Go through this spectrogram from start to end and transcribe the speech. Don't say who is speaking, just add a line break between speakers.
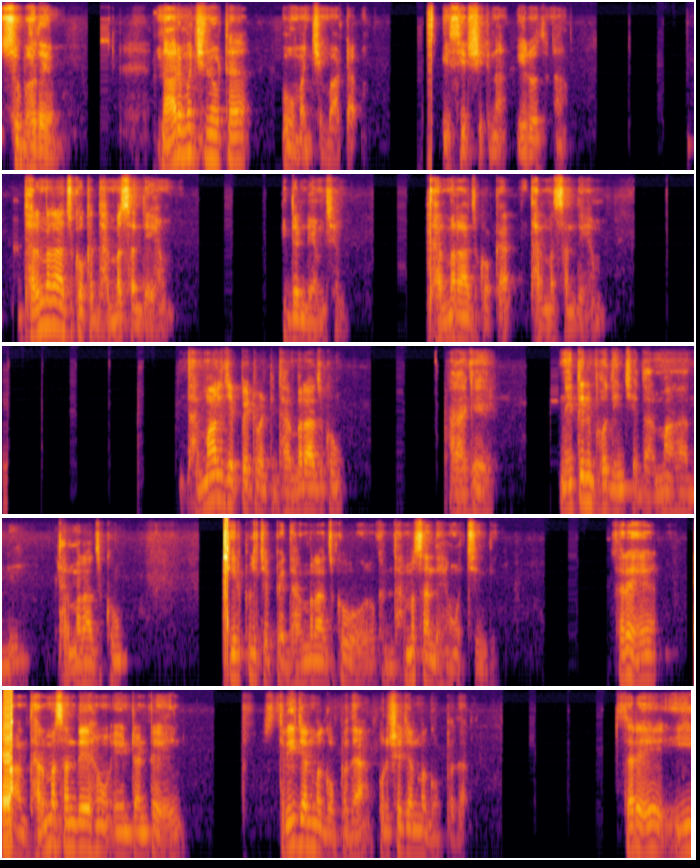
శుభోదయం. నారు మంచి నోట ఓ మంచి మాట. ఈ శీర్షికన ఈ రోజున ధర్మరాజుకు ఒక ధర్మ సందేహం. ఇదండి అంశం. ధర్మరాజుకు ఒక ధర్మ సందేహం. ధర్మాలు చెప్పేటువంటి ధర్మరాజుకు అలాగే నీతిని బోధించే ధర్మ ధర్మరాజుకు తీర్పులు చెప్పే ధర్మరాజుకు ఒక ధర్మ సందేహం వచ్చింది. సరే ఆ ధర్మ సందేహం ఏంటంటే స్త్రీ జన్మ గొప్పదా పురుష జన్మ గొప్పదా? సరే ఈ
